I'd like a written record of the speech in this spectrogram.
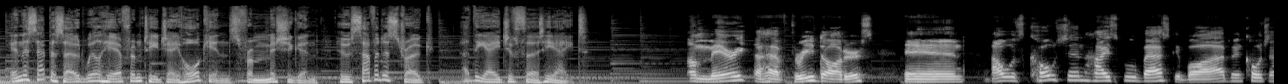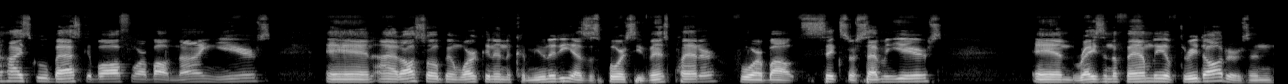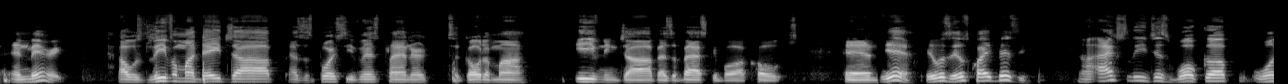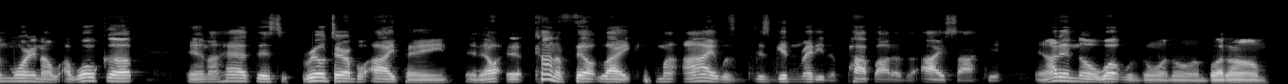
In this episode, we'll hear from TJ Hawkins from Michigan, who suffered a stroke at the age of 38. I'm married, I have three daughters, and I was coaching high school basketball. I've been coaching high school basketball for about nine years. And I had also been working in the community as a sports events planner for about six or seven years and raising a family of three daughters and, and married. I was leaving my day job as a sports events planner to go to my evening job as a basketball coach. And yeah, it was it was quite busy. I actually just woke up one morning. I, I woke up and I had this real terrible eye pain, and it, it kind of felt like my eye was just getting ready to pop out of the eye socket, and I didn't know what was going on. But um,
